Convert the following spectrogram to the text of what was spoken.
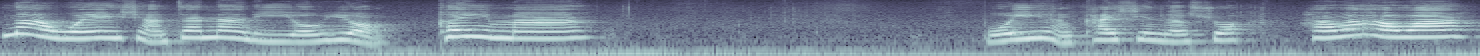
那我也想在那里游泳，可以吗？”博伊很开心的说：“好啊，好啊，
